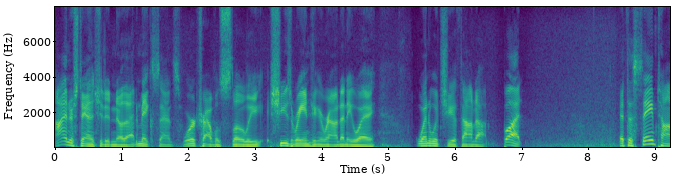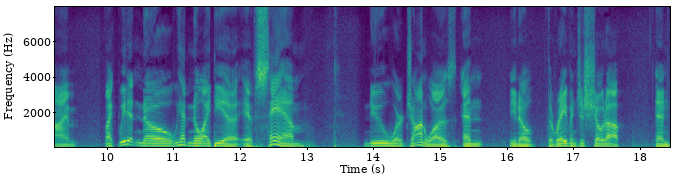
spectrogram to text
I understand she didn't know that. It makes sense. Word travels slowly. She's ranging around anyway. When would she have found out? But at the same time, like we didn't know, we had no idea if Sam knew where Jon was, and you know the Raven just showed up, and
